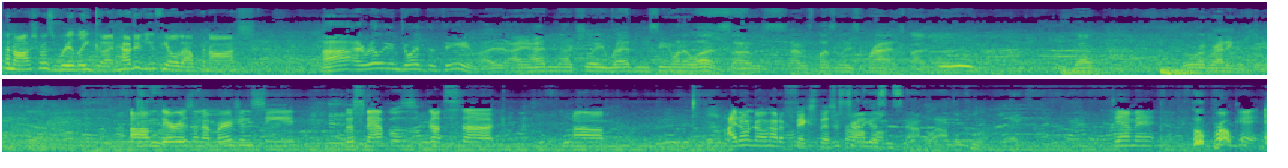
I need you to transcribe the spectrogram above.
Panache was really good. How did you feel about Panache? Uh, I really enjoyed the theme. I, I hadn't actually read and seen what it was, so I was I was pleasantly surprised by the red, Little Red Riding Hood theme. Yeah. Um, there is an emergency. The Snapples got stuck. Um, I don't know how to fix this Just trying to get some Snapple Apple. Come on, like. Damn it! Who broke it?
